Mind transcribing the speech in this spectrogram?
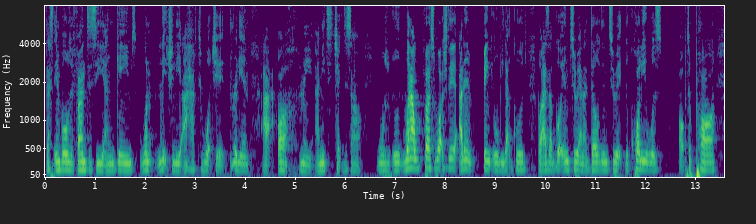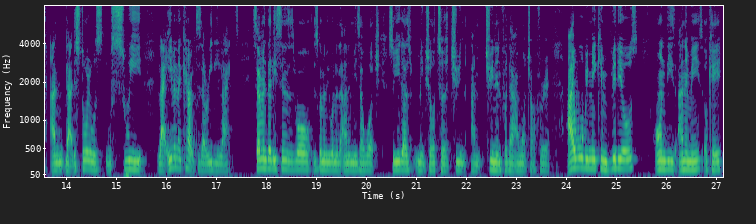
that's involved with fantasy and games. One literally I have to watch it. Brilliant. I oh mate, I need to check this out. Was, when I first watched it, I didn't think it would be that good, but as I got into it and I delved into it, the quality was up to par and like the story was was sweet. Like even the characters i really liked. Seven deadly sins as well is going to be one of the animes i watch so you guys make sure to tune and tune in for that and watch out for it. I will be making videos on these animes okay?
